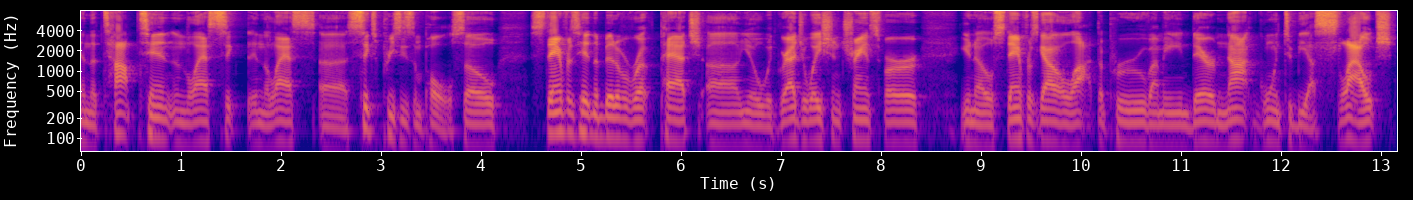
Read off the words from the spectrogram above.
in the top 10 in the last six in the last uh, six preseason polls. So Stanford's hitting a bit of a rough patch, uh, you know, with graduation transfer you know, Stanford's got a lot to prove. I mean, they're not going to be a slouch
